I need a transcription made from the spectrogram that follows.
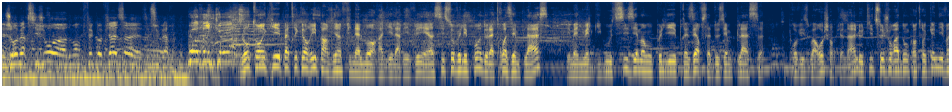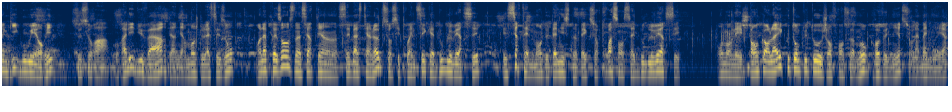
Et je remercie Jo euh, de m'avoir fait confiance, c'est super. Longtemps inquiet, Patrick Henry parvient finalement à rallier l'arrivée et ainsi sauver les points de la troisième place. Emmanuel Guigou, sixième à Montpellier, préserve sa deuxième place provisoire au championnat. Le titre se jouera donc entre Canivin, Guigou et Henry. Ce sera au Rallye du Var, dernière manche de la saison, en la présence d'un certain Sébastien Loeb sur Citroën CK WRC et certainement de Danis Novek sur 307 WRC. On n'en est pas encore là, écoutons plutôt Jean-François Mourgue revenir sur la manière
